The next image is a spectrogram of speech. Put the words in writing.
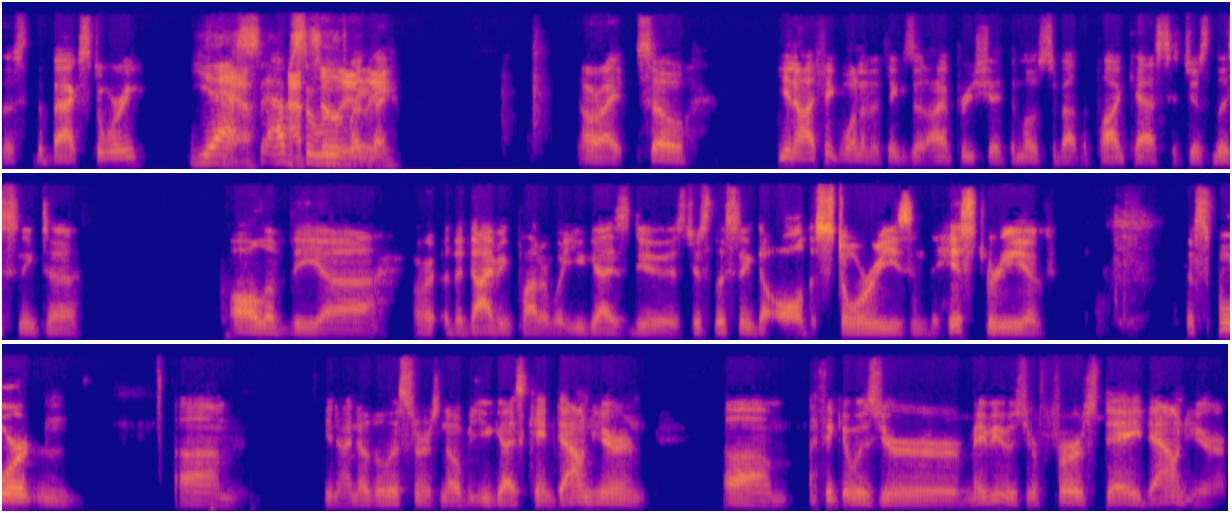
the, the backstory? Yes, yeah, absolutely. absolutely. Okay. All right, so you know, I think one of the things that I appreciate the most about the podcast is just listening to all of the uh, or the diving pod or what you guys do is just listening to all the stories and the history of the sport and um, you know i know the listeners know but you guys came down here and um, i think it was your maybe it was your first day down here.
